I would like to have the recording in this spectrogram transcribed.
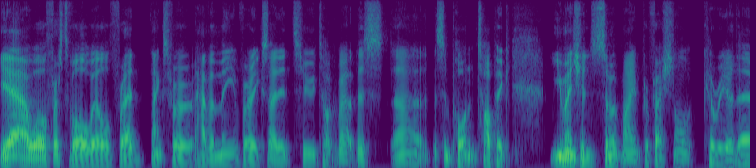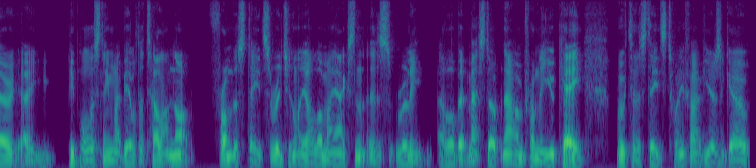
Yeah, well, first of all, Will, Fred, thanks for having me. I'm very excited to talk about this uh, this important topic you mentioned some of my professional career there. Uh, you, people listening might be able to tell I'm not from the States originally, although my accent is really a little bit messed up now. I'm from the UK, moved to the States 25 years ago,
